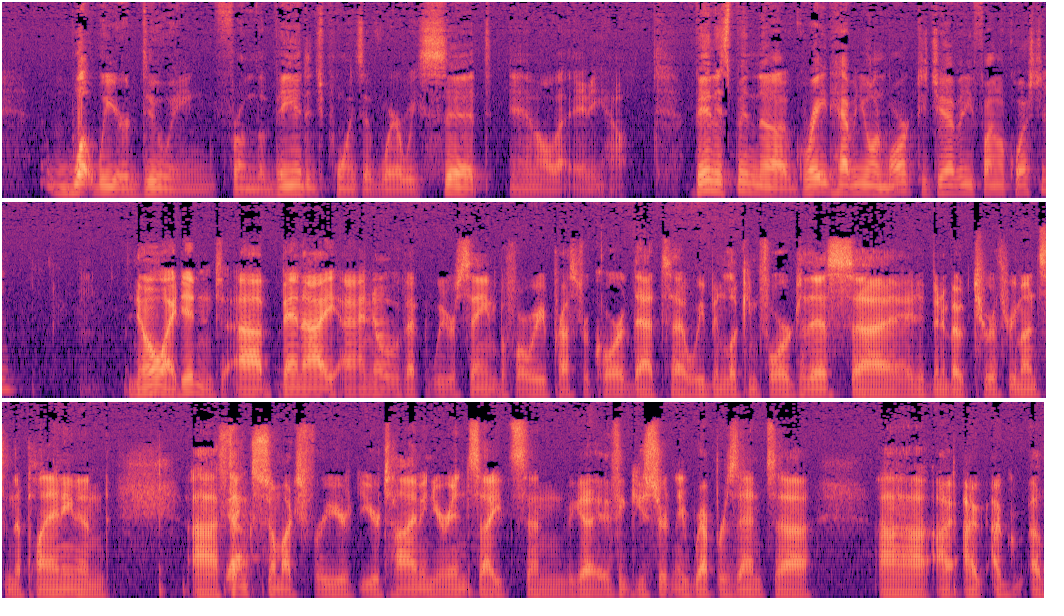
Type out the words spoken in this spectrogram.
what we are doing from the vantage points of where we sit and all that. Anyhow, Ben, it's been uh, great having you on. Mark, did you have any final question? No, I didn't. Uh, ben, I, I know that we were saying before we pressed record that uh, we've been looking forward to this. Uh, it had been about two or three months in the planning, and uh, thanks so much for your, your time and your insights. And I think you certainly represent uh, uh, a, a, a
